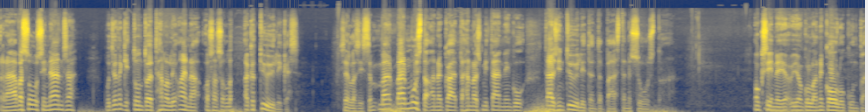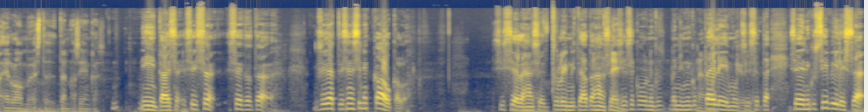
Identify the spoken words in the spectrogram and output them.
rääväsuu sinänsä, mutta jotenkin tuntuu, että hän oli aina osas olla aika tyylikäs sellaisissa. Mä, mä en muista ainakaan, että hän olisi mitään niin kuin, täysin tyylitöntä päästänyt suustaan. Onko siinä jonkunlainen koulukuntaero myös tämän asian kanssa? Niin, tai se, siis se, se, tota, se jätti sen sinne kaukaloon. Siis siellähän se tuli mitä tahansa, niin. siis se kuului, niin kuin, meni niin kuin no, peliin, mutta siis että se ei niin kuin siviilissä,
